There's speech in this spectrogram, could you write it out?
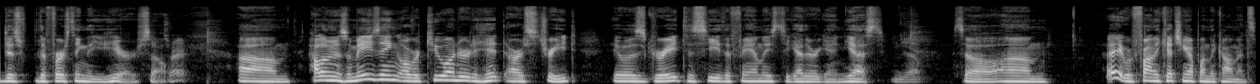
just the first thing that you hear. So That's right. Halloween was amazing. Over 200 hit our street. It was great to see the families together again. Yes. Yeah. So, um, hey, we're finally catching up on the comments.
